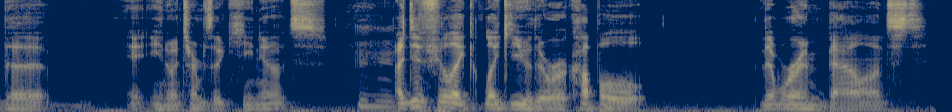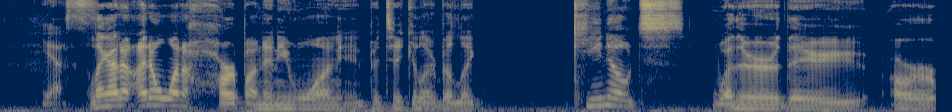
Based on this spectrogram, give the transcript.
the you know in terms of the keynotes. hmm I did feel like like you there were a couple that were imbalanced. yes. Like I don't, I don't want to harp on any one in particular, but like keynotes, whether they are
